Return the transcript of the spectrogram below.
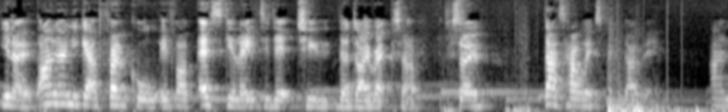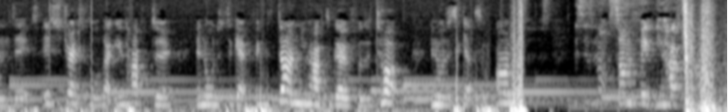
you know, I only get a phone call if I've escalated it to the director. So that's how it's been going. And it's, stressful that you have to, in order to get things done, you have to go for the top in order to get some answers. This is not something you have to.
